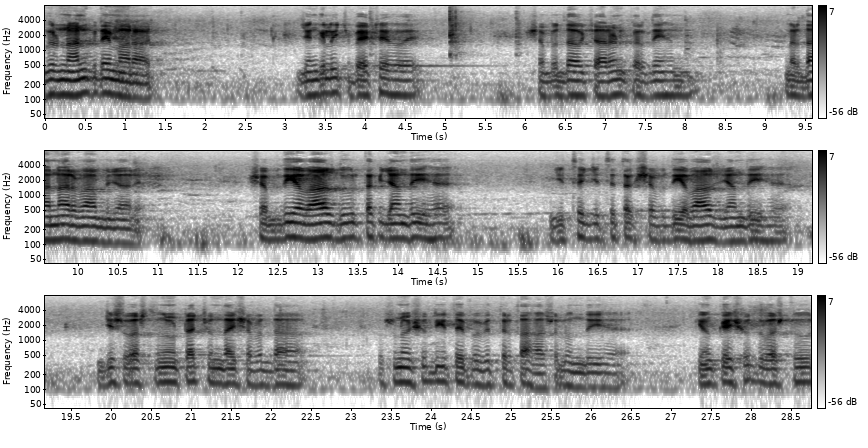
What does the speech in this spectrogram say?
ਗੁਰੂ ਨਾਨਕ ਦੇਵ ਮਹਾਰਾਜ, ਜੰਗਲ ਵਿੱਚ ਬੈਠੇ ਹੋਏ ਸ਼ਬਦ ਦਾ ਉਚਾਰਨ ਕਰਦੇ ਹਨ। ਮਰਦਾਨਾ ਰਵਾਬ ਬਜਾ ਰਿਹਾ ਸ਼ਬਦ ਦੀ ਆਵਾਜ਼ ਦੂਰ ਤੱਕ ਜਾਂਦੀ ਹੈ, ਜਿੱਥੇ ਜਿੱਥੇ ਤੱਕ ਸ਼ਬਦ ਦੀ ਆਵਾਜ਼ ਜਾਂਦੀ ਹੈ। ਜਿਸ ਵਸਤੂ ਨੂੰ ਟੱਚ ਹੁੰਦਾ ਹੈ ਸ਼ਬਦ ਦਾ ਉਸ ਨੂੰ ਸ਼ੁੱਧੀ ਤੇ ਪਵਿੱਤਰਤਾ ਹਾਸਲ ਹੁੰਦੀ ਹੈ। ਕਿਉਂਕਿ ਸ਼ੁੱਧ ਵਸਤੂ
